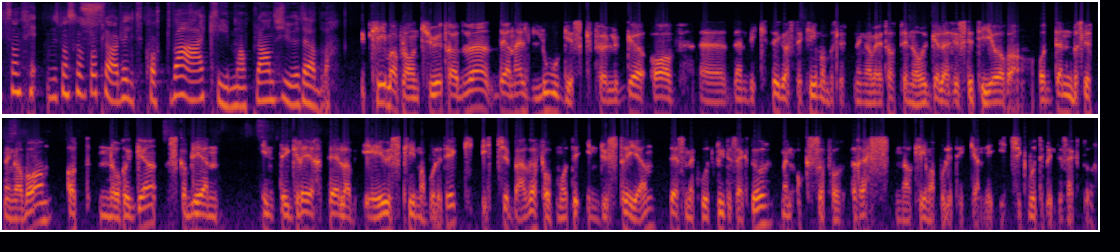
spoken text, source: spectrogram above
sånn, hvis man skal forklare det litt kort, hva er Klimaplan 2030? Klimaplan 2030 det er en helt logisk følge av eh, den viktigste klimabeslutninga vi har tatt i Norge de siste ti åra. Den beslutninga var at Norge skal bli en integrert del av EUs klimapolitikk. Ikke bare for måte industrien, det som er kvotepliktig sektor, men også for resten av klimapolitikken i ikke-kvotepliktig sektor.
